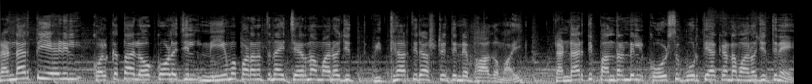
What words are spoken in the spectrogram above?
രണ്ടായിരത്തി ഏഴിൽ കൊൽക്കത്ത ലോ കോളേജിൽ നിയമപഠനത്തിനായി ചേർന്ന മനോജിത്ത് വിദ്യാർത്ഥി രാഷ്ട്രീയത്തിന്റെ ഭാഗമായി. രണ്ടായിരത്തി പന്ത്രണ്ടിൽ കോഴ്സ് പൂർത്തിയാക്കേണ്ട മനോജിത്തിനെ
